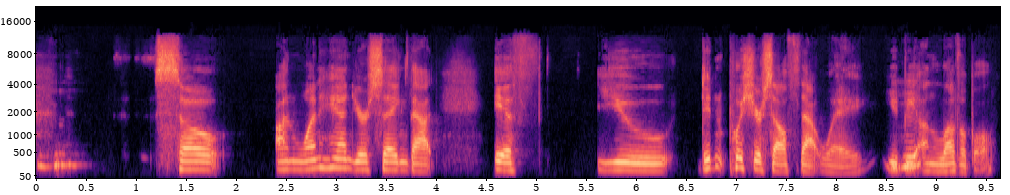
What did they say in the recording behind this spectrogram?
Mm-hmm. So on one hand, you're saying that if you didn't push yourself that way, you'd mm-hmm. be unlovable.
